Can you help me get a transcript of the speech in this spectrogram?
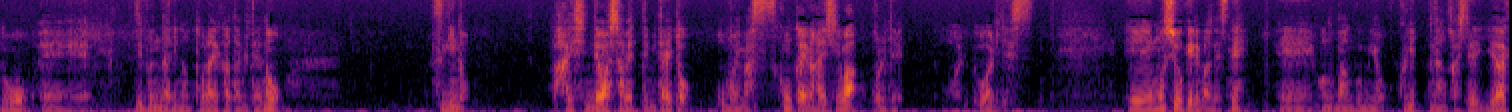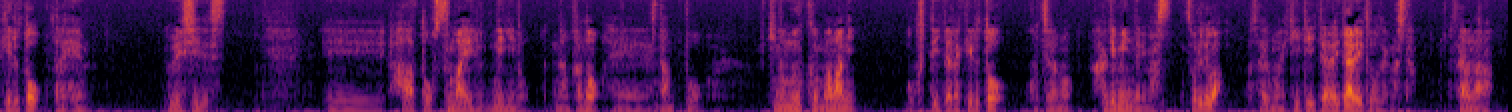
のを、え自分なりの捉え方みたいのを次の配信では喋ってみたいと思います。今回の配信はこれで終わりです。えー、もしよければですね、えー、この番組をクリップなんかしていただけると大変嬉しいです。え、ハート、スマイル、ネギのなんかの、えスタンプを気の向くままに送っていただけると、こちらの励みになります。それでは最後まで聞いていただいてありがとうございました。さようなら。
